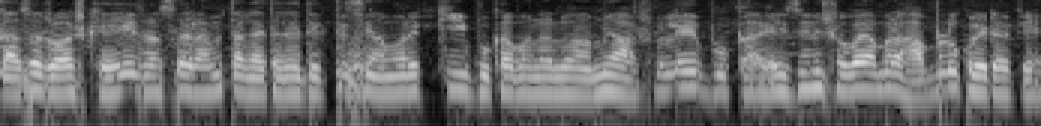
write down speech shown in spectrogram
গাছের রস খেয়ে যাচ্ছে আর আমি তাকায় তাকায় দেখতেছি আমার কি বোকা বানালো। আমি আসলে বোকা। এই জন্য সবাই আমার হাবলু করে ডাকে।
